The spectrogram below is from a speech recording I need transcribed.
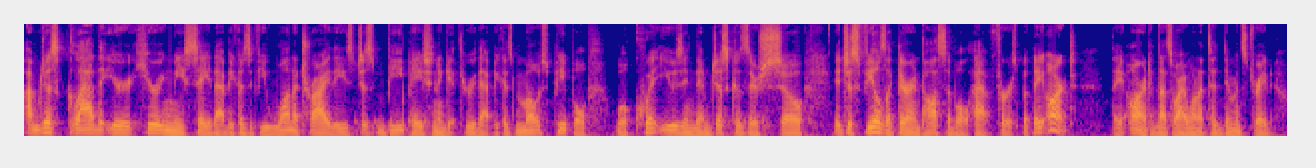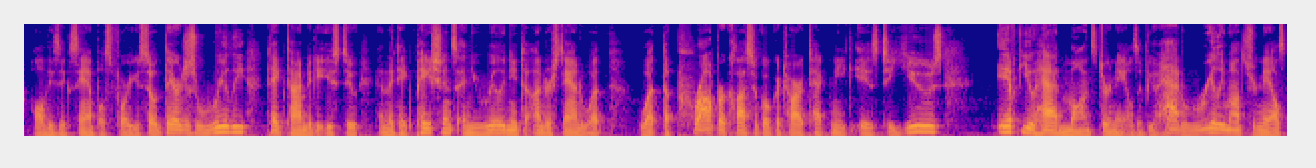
I'm just glad that you're hearing me say that because if you want to try these, just be patient and get through that because most people will quit using them just because they're so, it just feels like they're impossible at first, but they aren't they aren't. And that's why I wanted to demonstrate all these examples for you. So they're just really take time to get used to and they take patience and you really need to understand what, what the proper classical guitar technique is to use. If you had monster nails, if you had really monster nails,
